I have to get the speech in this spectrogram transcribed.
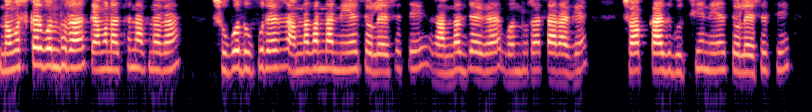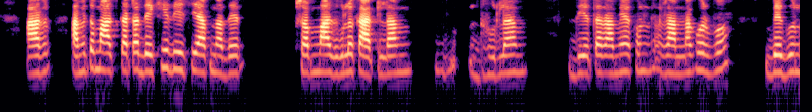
নমস্কার বন্ধুরা, কেমন আছেন আপনারা? শুভ দুপুরের রান্না বান্না নিয়ে চলে এসেছি। রান্নার জায়গায় বন্ধুরা, তার আগে সব কাজ গুছিয়ে নিয়ে চলে এসেছি। আর আমি তো মাছ কাটা দেখিয়ে দিয়েছি আপনাদের। সব মাছগুলো কাটলাম, ধুলাম, দিয়ে তার আমি এখন রান্না করব। বেগুন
